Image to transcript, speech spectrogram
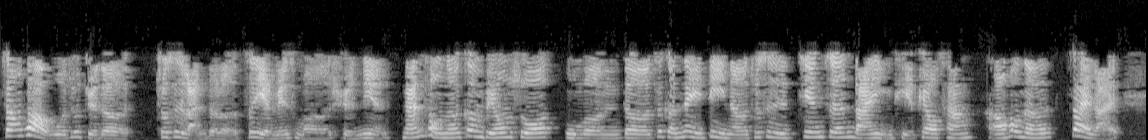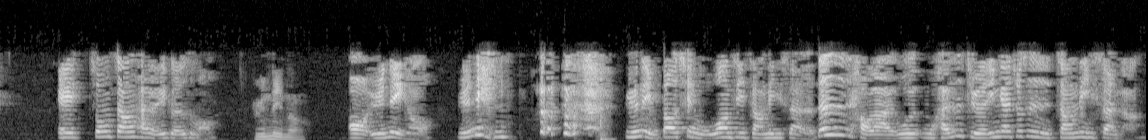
彰化我就觉得就是懒得了，这也没什么悬念。南投呢更不用说，我们的这个内地呢就是坚贞蓝影铁票仓，然后呢再来，哎中彰还有一个什么？云岭呢？哦云岭哦云岭，云岭抱歉我忘记张立善了，但是好啦，我我还是觉得应该就是张立善啊。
